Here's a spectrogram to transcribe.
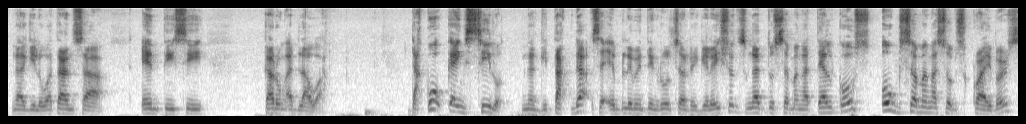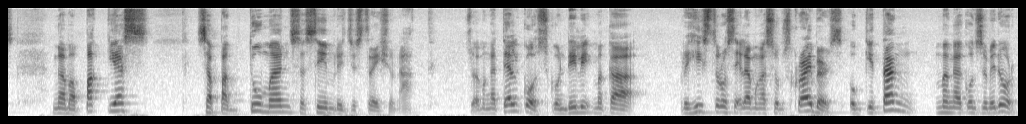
nga giluwatan sa NTC karong adlaw dako kayong silot nga gitakda sa implementing rules and regulations ngadto sa mga telcos o sa mga subscribers nga mapakyas sa pagtuman sa SIM Registration Act. So ang mga telcos kung dili maka rehistro sa ilang mga subscribers o kitang mga konsumidor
